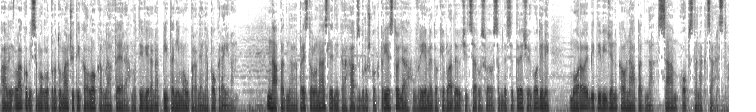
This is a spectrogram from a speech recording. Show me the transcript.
ali lako bi se moglo protumačiti kao lokalna afera motivirana pitanjima upravljanja pokrajinom. Napad na prestolo nasljednika Habsburškog prijestolja u vrijeme dok je vladajući car u svojoj 83. godini morao je biti viđen kao napad na sam opstanak carstva.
